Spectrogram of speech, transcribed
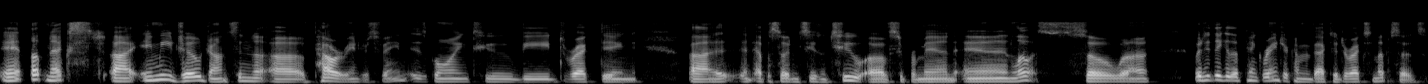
And up next, uh, Amy Jo Johnson of Power Rangers fame is going to be directing uh, an episode in season two of Superman and Lois. So, uh, what do you think of the Pink Ranger coming back to direct some episodes?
